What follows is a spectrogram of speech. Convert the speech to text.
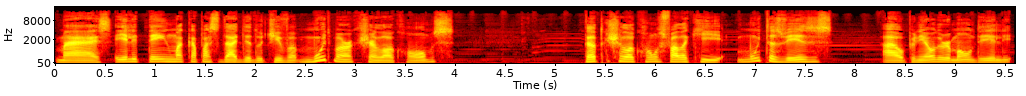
Mas ele tem uma capacidade dedutiva muito maior que Sherlock Holmes. Tanto que Sherlock Holmes fala que muitas vezes a opinião do irmão dele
